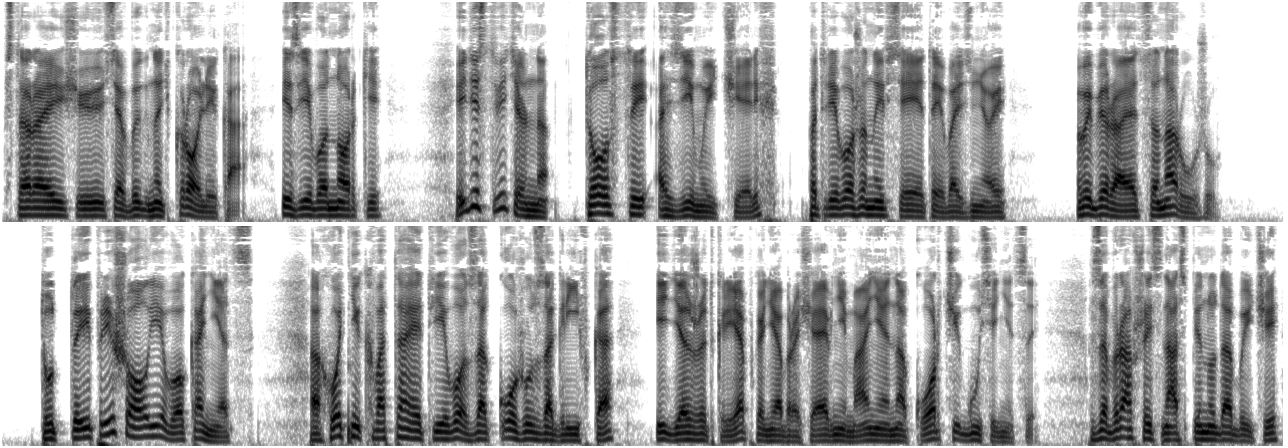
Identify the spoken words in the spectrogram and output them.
старающуюся выгнать кролика из его норки. И действительно, толстый озимый червь, потревоженный всей этой вознёй, выбирается наружу. Тут-то и пришел его конец. Охотник хватает его за кожу загривка и держит крепко, не обращая внимания на корчи гусеницы. Забравшись на спину добычи,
